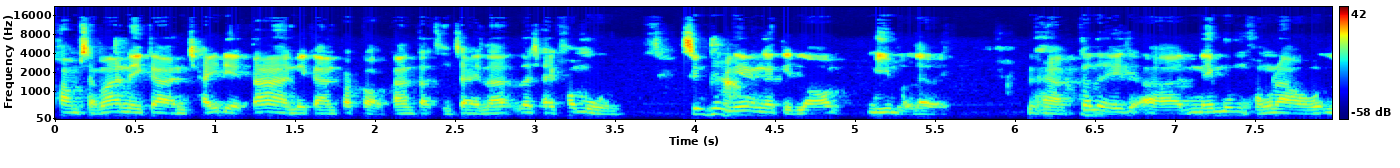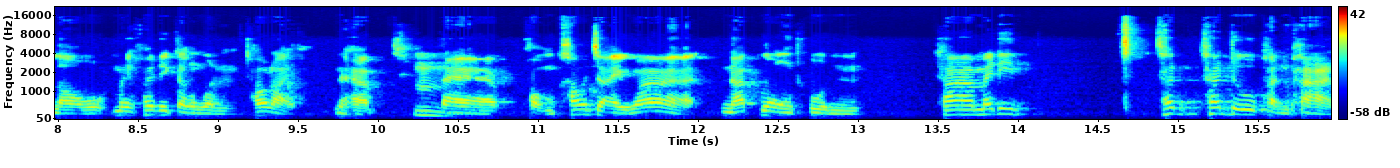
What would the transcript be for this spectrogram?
ความสามารถในการใช้ Data ในการประกอบการตัดสินใจและและใช้ข้อมูล ซึ่งพวกนี้เงินติดล้อมมีหมดเลยนะครับก็เลยในมุมของเราเราไม่ค่อยได้กังวลเท่าไหร่นะครับ แต่ผมเข้าใจว่านักลงทุนถ้าไม่ได้ถ้าถ้าดูผ่าน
